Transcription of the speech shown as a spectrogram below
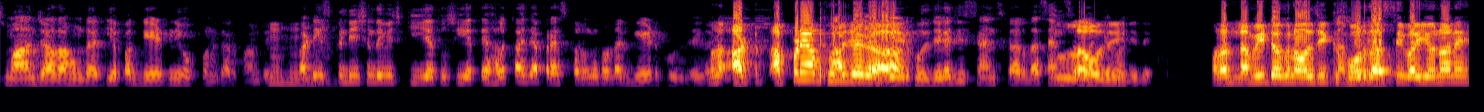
ਸਮਾਨ ਜ਼ਿਆਦਾ ਹੁੰਦਾ ਹੈ ਕਿ ਆਪਾਂ ਗੇਟ ਨਹੀਂ ਓਪਨ ਕਰ ਪਾਉਂਦੇ। ਬਟ ਇਸ। ਕੰਡੀਸ਼ਨ ਦੇ ਵਿੱਚ ਕੀ ਹੈ? ਤੁਸੀਂ ਇੱਥੇ ਹਲਕਾ ਜਿਹਾ ਪ੍ਰੈਸ ਕਰੋਗੇ ਤੁਹਾਡਾ ਗੇਟ ਖੁੱਲ ਜਾਏਗਾ। ਮਤਲਬ ਆਪਣੇ ਆਪ ਖੁੱਲ ਜਾਏਗਾ। ਗੇਟ ਖੁੱਲ ਜਾਏਗਾ ਜੀ ਸੈਂਸ ਕਰਦਾ ਸੈਂਸਰ ਲੱਗਿਆ ਨਹੀਂ ਦੇਖੋ। ਮਤਲਬ ਨਵੀਂ ਟੈਕਨੋਲੋਜੀ ਇੱਕ ਹੋਰ ਦੱਸਤੀ ਬਾਈ ਉਹਨਾਂ ਨੇ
